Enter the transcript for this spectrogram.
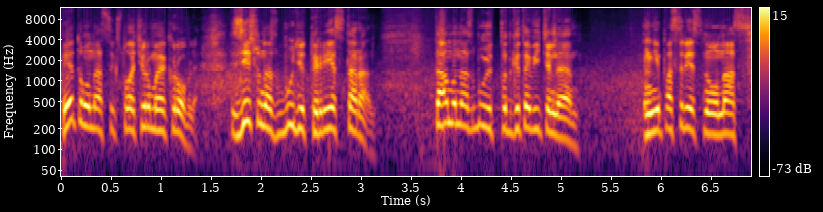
Это у нас эксплуатируемая кровля. Здесь у нас будет ресторан. Там у нас будет подготовительная непосредственно у нас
